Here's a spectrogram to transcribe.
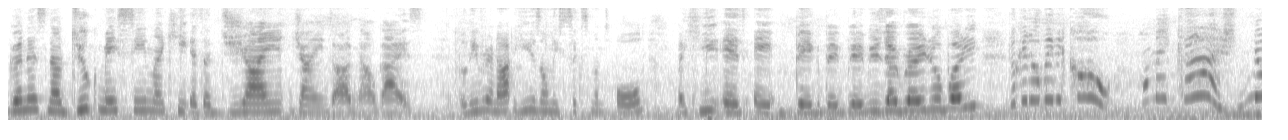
goodness. Now Duke may seem like he is a giant, giant dog now, guys. Believe it or not, he is only six months old, but he is a big, big baby. Is that right, little buddy? Look at little baby go. Oh my gosh. No,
